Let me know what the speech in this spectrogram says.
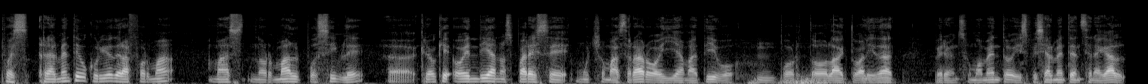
Pues realmente ocurrió de la forma más normal posible. Ah, creo que hoy en día nos parece mucho más raro y llamativo Mm. por toda la actualidad, pero en su momento, y especialmente en Senegal,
